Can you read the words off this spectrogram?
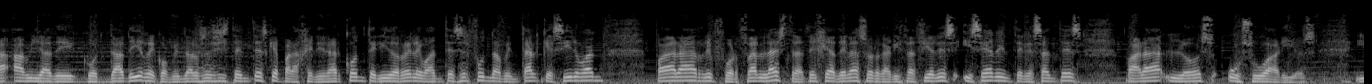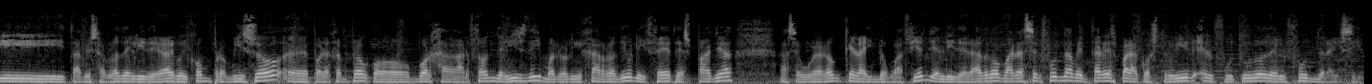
Clara Ávila de GodDaddy recomienda a los asistentes que para generar contenidos relevantes es fundamental que sirvan para reforzar la estrategia de las organizaciones y sean interesantes para los usuarios. Y también se habló de liderazgo y compromiso, eh, por ejemplo, con Borja Garzón de ISDI y Manuel Guijarro de UNICEF de España, aseguraron que la innovación y el liderazgo van a ser fundamentales para construir el futuro del fundraising.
